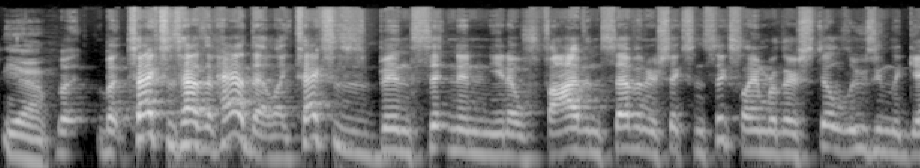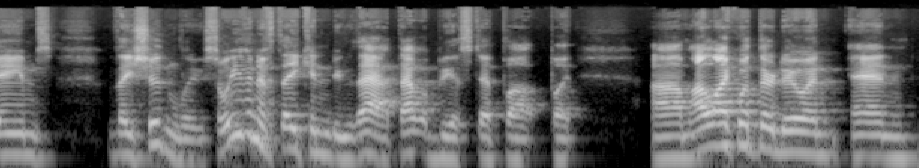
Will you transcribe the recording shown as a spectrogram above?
Yeah. But but Texas hasn't had that. Like Texas has been sitting in, you know, five and seven or six and six land where they're still losing the games they shouldn't lose. So even if they can do that, that would be a step up. But um, I like what they're doing. And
